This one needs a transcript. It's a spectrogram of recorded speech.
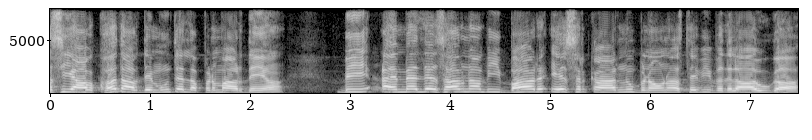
ਅਸੀਂ ਆਪ ਖੁਦ ਆਪਦੇ ਮੂੰਹ ਤੇ ਲੱਪੜ ਮਾਰਦੇ ਆ ਵੀ ਐਮਐਲਏ ਸਾਹਿਬ ਨਾਲ ਵੀ ਬਾਹਰ ਇਹ ਸਰਕਾਰ ਨੂੰ ਬਣਾਉਣ ਵਾਸਤੇ ਵੀ ਬਦਲਾਅ ਆਊਗਾ।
